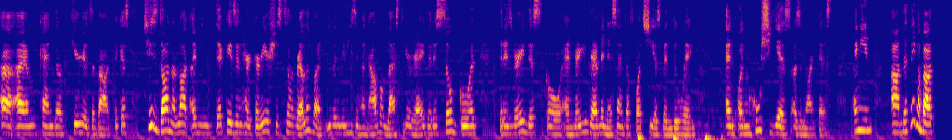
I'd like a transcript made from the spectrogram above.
uh, I'm kind of curious about because she's done a lot. I mean, decades in her career, she's still relevant. Even releasing an album last year, right? That is so good. That is very disco and very reminiscent of what she has been doing, and on who she is as an artist. I mean, um, the thing about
